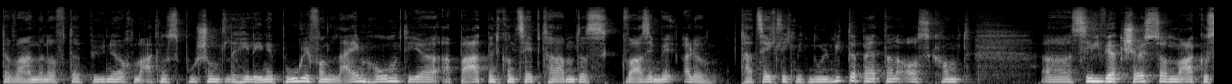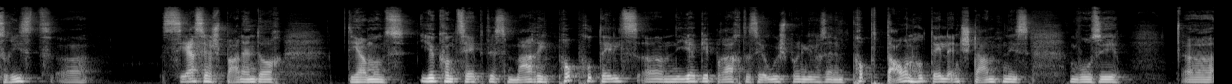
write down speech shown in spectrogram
Da waren dann auf der Bühne auch Magnus Busch und Helene Bugel von Lime Home, die ein Apartment-Konzept haben, das quasi mit, also tatsächlich mit null Mitarbeitern auskommt. Äh, Silvia Gschösser und Markus Rist, äh, sehr, sehr spannend auch. Die haben uns ihr Konzept des Mari Pop Hotels äh, näher gebracht, das ja ursprünglich aus einem Pop-Down Hotel entstanden ist, wo sie äh,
